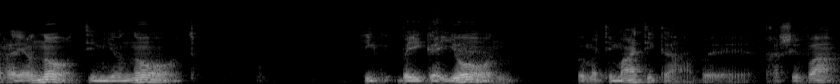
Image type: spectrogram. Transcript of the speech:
רעיונות, דמיונות, היג- בהיגיון, במתמטיקה, בחשיבה,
